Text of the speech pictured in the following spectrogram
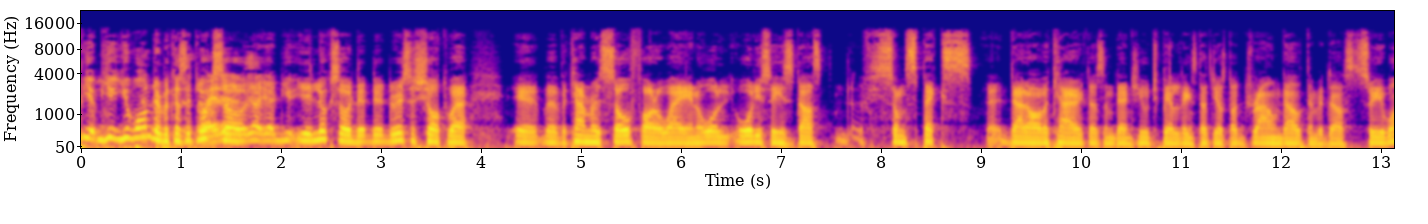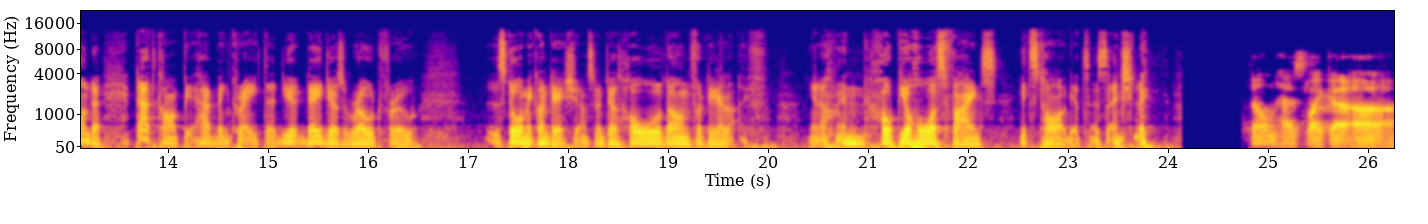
You, you, you wonder because it looks so yeah, yeah you, you look so there is a shot where uh, the, the camera is so far away and all all you see is dust some specks uh, that are the characters and then huge buildings that just are drowned out in the dust so you wonder that can't be, have been created you, they just rode through stormy conditions and just hold on for dear life, you know, and hope your horse finds its target, essentially. Film has like a, uh,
